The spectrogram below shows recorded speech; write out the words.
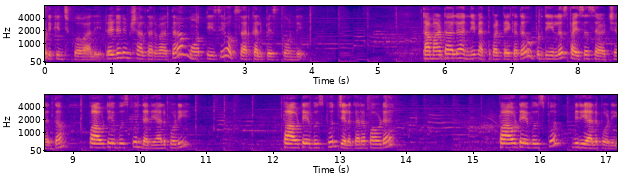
ఉడికించుకోవాలి. రెండు నిమిషాల తర్వాత మూత తీసి ఒకసారి కలిపేసుకోండి. టమాటాలు అన్నీ మెత్తపడ్డాయి కదా ఇప్పుడు దీనిలో స్పైసెస్ యాడ్ చేద్దాం. పావు టేబుల్ స్పూన్ ధనియాల పొడి పావు టేబుల్ స్పూన్ జీలకర్ర పౌడర్ పావు టేబుల్ స్పూన్ మిరియాల పొడి.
